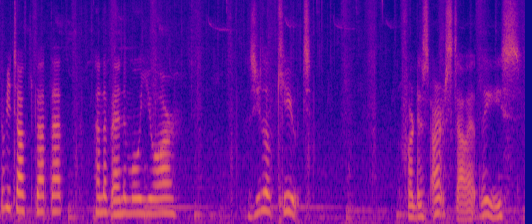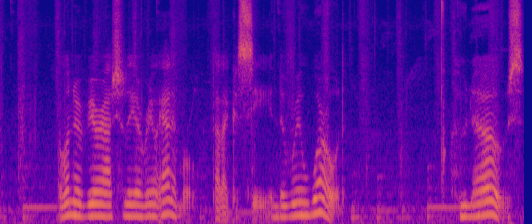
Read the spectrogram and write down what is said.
Have you talked about that kind of animal you are? Cause you look cute. For this art style at least. I wonder if you're actually a real animal that I could see in the real world. Who knows?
